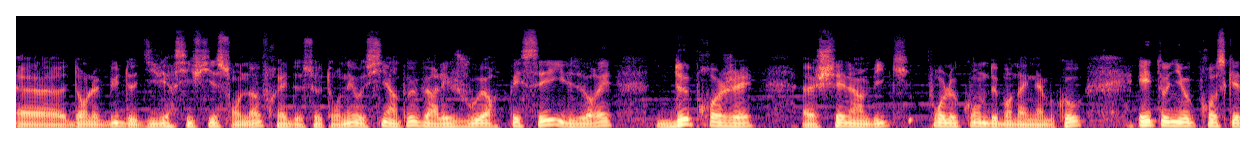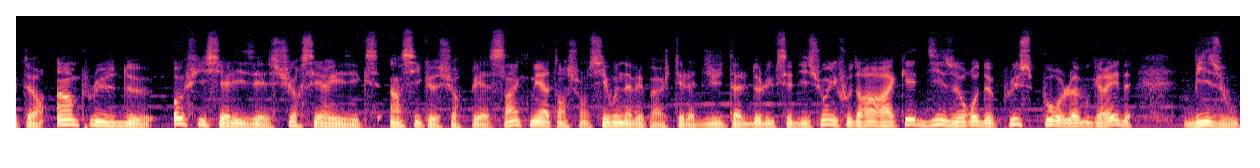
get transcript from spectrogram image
euh, dans le but de diversifier son offre et de se tourner aussi un peu vers les joueurs PC. Ils auraient deux projets euh, chez Limbic pour le compte de Bandai Namco et Tony Hawk Pro Skater 1 plus 2 officialisé sur Series X ainsi que sur PS5. Mais attention, si vous n'avez pas acheté la digitale de luxe édition, il faudra raquer 10 euros de plus pour l'upgrade. Bisous.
